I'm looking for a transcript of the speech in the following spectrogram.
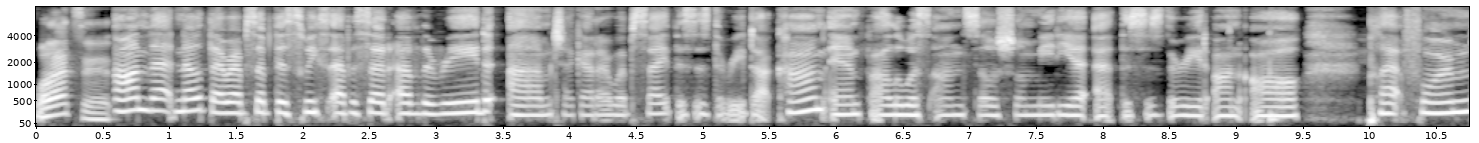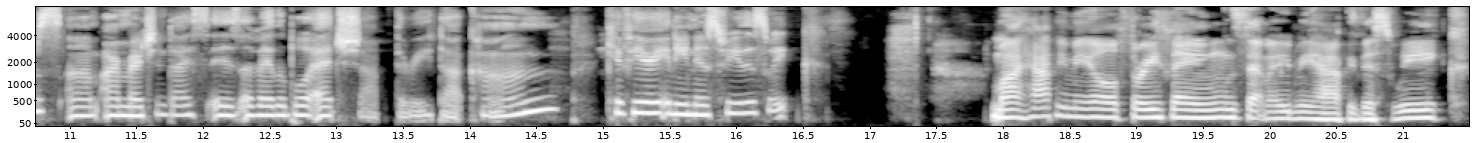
Well, that's it. On that note, that wraps up this week's episode of The Read. Um, check out our website, thisistheread.com, and follow us on social media at This Is The Read on all platforms. Um, our merchandise is available at shoptheread.com. Kid Fury, any news for you this week? My happy meal, three things that made me happy this week.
